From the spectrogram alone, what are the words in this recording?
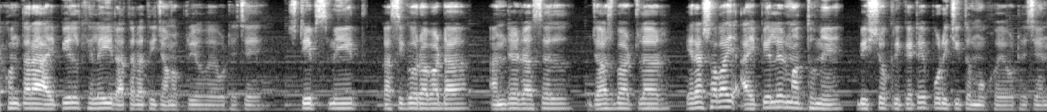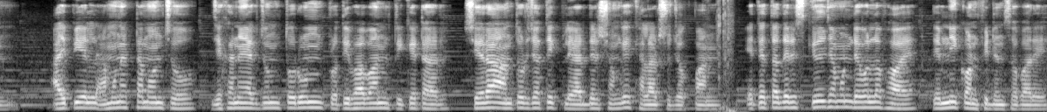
এখন তারা আইপিএল খেলেই রাতারাতি জনপ্রিয় হয়ে উঠেছে। Steve Smith Kagiso Rabada Andre Russell Jos Buttler, এরা সবাই আইপিএলের মাধ্যমে বিশ্ব ক্রিকেটে পরিচিত মুখ হয়ে উঠেছেন। আইপিএল এমন একটা মঞ্চ যেখানে একজন তরুণ প্রতিভাবান ক্রিকেটার, সেরা আন্তর্জাতিক প্লেয়ারদের সঙ্গে খেলার সুযোগ পান। এতে তাদের স্কিল যেমন ডেভেলপ হয়, তেমনি কনফিডেন্সও বাড়ে।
